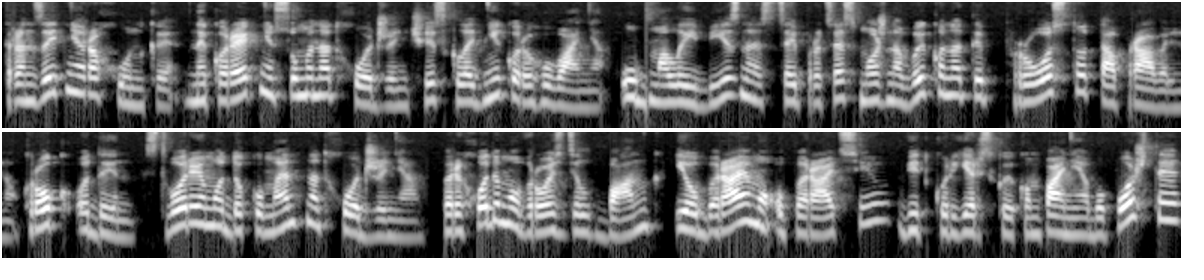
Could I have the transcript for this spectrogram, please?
транзитні рахунки, некоректні суми надходжень чи складні коригування. У малий бізнес цей процес можна виконати просто та правильно. Крок 1. створюємо документ надходження, переходимо в розділ банк і обираємо операцію від кур'єрської компанії або пошти.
